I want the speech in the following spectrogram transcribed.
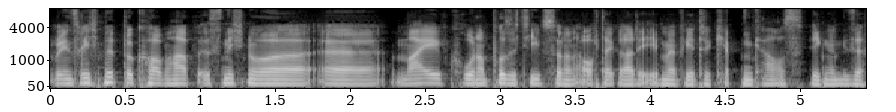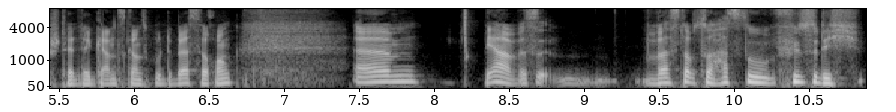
wenn ich es richtig mitbekommen habe, ist nicht nur äh, Mai Corona positiv, sondern auch der gerade eben erwähnte Captain Chaos. Wegen an dieser Stelle ganz, ganz gute Besserung. Ähm, ja, was, was glaubst du, hast du, fühlst du dich,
